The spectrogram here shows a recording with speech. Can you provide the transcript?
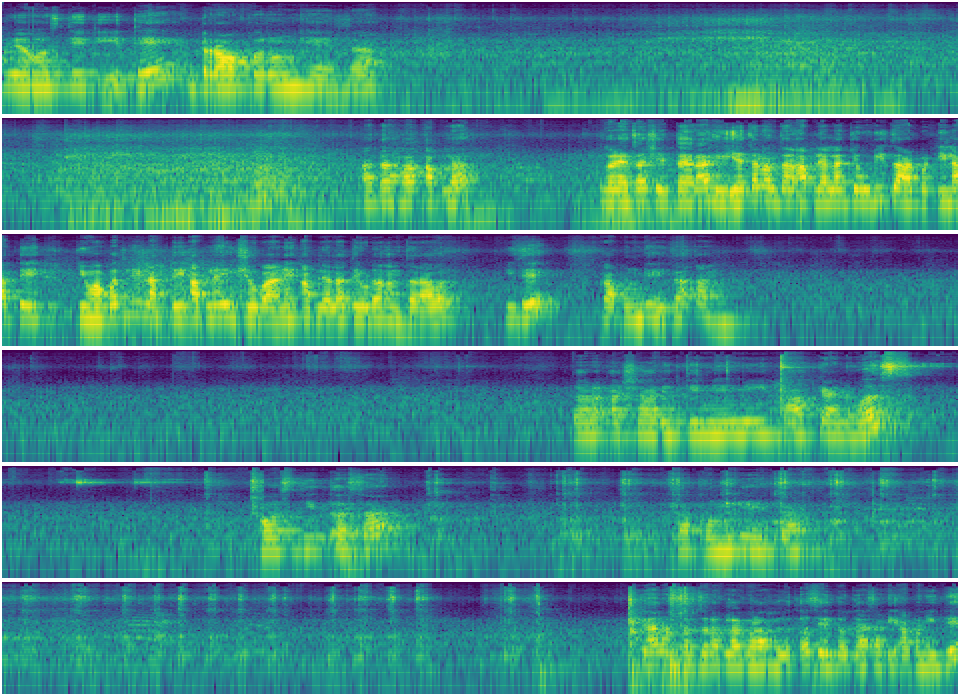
व्यवस्थित इथे ड्रॉ करून घ्यायचा. आता हा आपला गळ्याचा शेप तयार आहे. याच्यानंतर आपल्याला जेवढी जाडपट्टी लागते किंवा बदली लागते आपल्या हिशोबाने आपल्याला तेवढं अंतरावर इथे कापून घ्यायचा आहे. तर अशा रीतीने मी हा कॅनव्हस व्यवस्थित असा कापून घ्यायचा. त्यानंतर जर आपला गळा हलत असेल तर त्यासाठी आपण इथे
